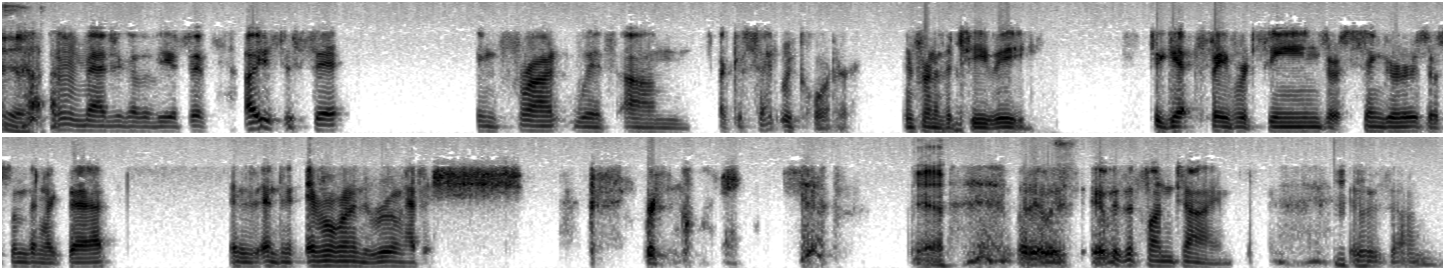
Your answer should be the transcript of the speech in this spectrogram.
Yeah. I'm imagining on the VHS. I used to sit in front with um, a cassette recorder in front of the TV to get favorite scenes or singers or something like that, and, and everyone in the room had to shh recording. Yeah, but it was it was a fun time. It Mhm. was um,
